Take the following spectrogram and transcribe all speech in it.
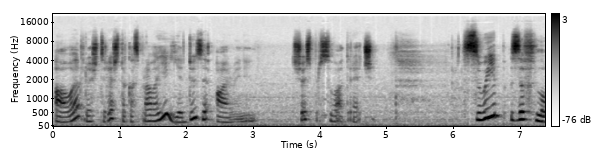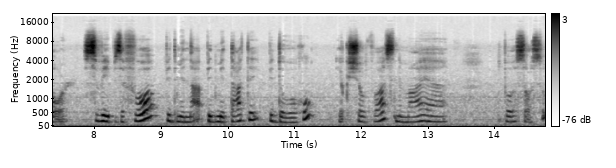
Але, врешті-решт, така справа є, є do the ironing. Щось прасувати речі. Sweep the floor. Sweep the floor підмітати підлогу, якщо у вас немає пилососу.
